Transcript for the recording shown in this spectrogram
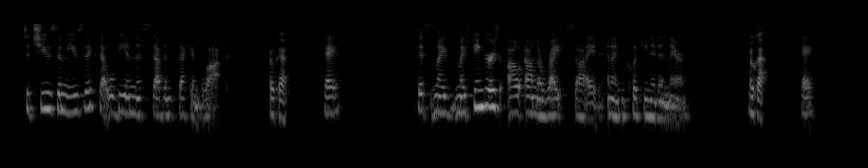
to choose the music that will be in this seven second block. Okay. Okay. this my my fingers out on the right side and I'm clicking it in there. Okay. Okay.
